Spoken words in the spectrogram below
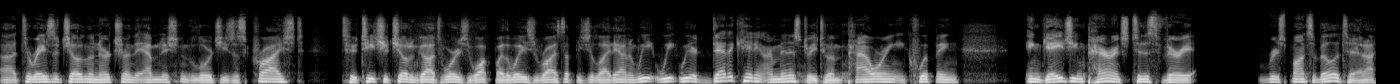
uh, to raise their children, the nurture and the admonition of the Lord Jesus Christ, to teach your children God's word as you walk by the way, as you rise up, as you lie down. And we, we, we are dedicating our ministry to empowering, equipping, engaging parents to this very responsibility. And I,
